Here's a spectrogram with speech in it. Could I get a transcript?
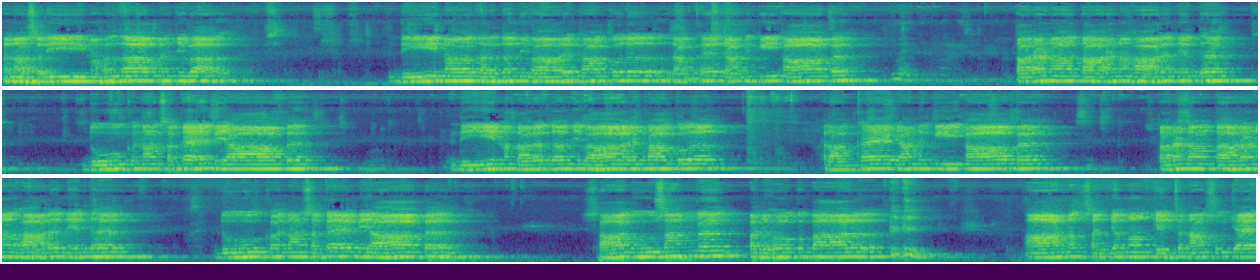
ਤਨਾਸਰੀ ਮਹੱਲਾ ਪੰਜਵਾ। ਦੀਨ ਦਰਦ ਨਿਵਾਰ ਠਾਕੁਰ, ਰਾਖੈ ਜਨ ਕੀ ਆਪ। ਤਾਰਨ ਤਾਰਨ ਹਾਰ ਨਿਧ, ਦੁਖ ਨਾ ਸਕੈ ਵਿਆਪ ਦੀਨ ਦਰਦ ਨਿਵਾਰ ਠਾਕੁਰ ਰਾਖੈ ਜਨ ਕੀ ਆਪ। ਤਰਨ ਤਾਰਨ ਹਾਰ ਨਿਧ, ਦੁਖ ਨਾ ਸਕੈ ਵਿਆਪ ਸਾਧੂ ਸੰਗ ਭਜੋ ਗੋਪਾਲ। ਆਨ ਸੰਜਮ ਕਿਛ ਨਾ ਸੂਝੈ,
